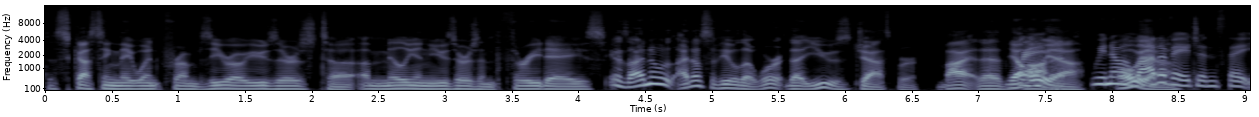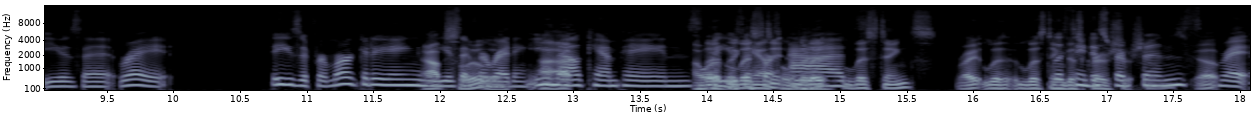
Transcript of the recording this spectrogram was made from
discussing, they went from zero users to a million users in three days. Because I know I know some people that work that use Jasper. Buy that. Yeah, oh, yeah. We know Oh, a lot yeah. of agents that use it, right? They use it for marketing. They use it for writing I- email campaigns. I They would've use it listing- for li- ads, listings, right? Li- listing, listing descriptions. descriptions. Yep. Right.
